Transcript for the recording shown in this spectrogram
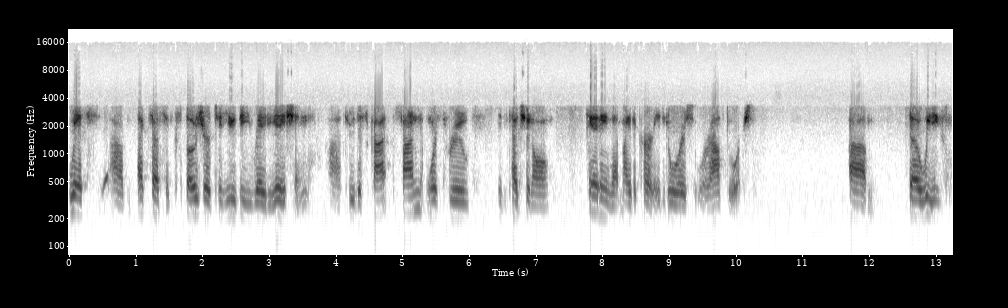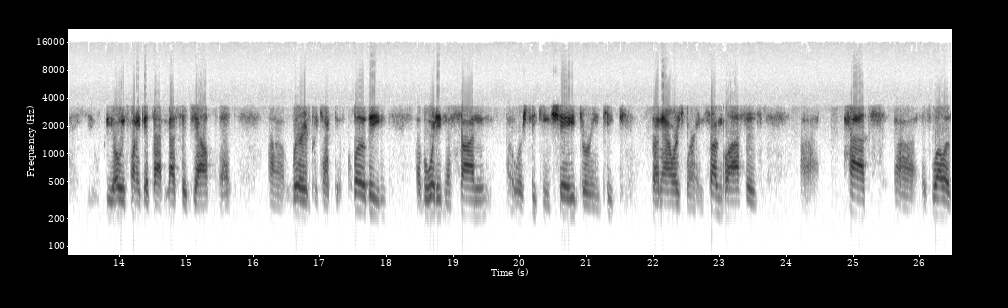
with uh, excess exposure to UV radiation uh, through the sun or through intentional tanning that might occur indoors or outdoors. Um, so we we always want to get that message out that uh, wearing protective clothing, avoiding the sun, or seeking shade during peak sun hours, wearing sunglasses, hats, uh, as well as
